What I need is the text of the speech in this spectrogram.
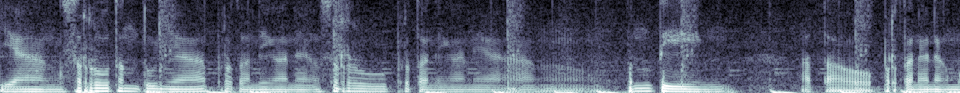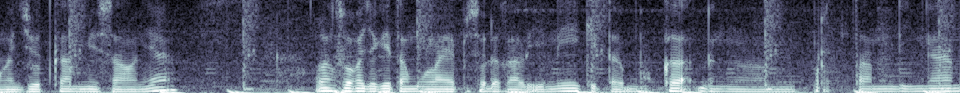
yang seru tentunya pertandingan yang seru pertandingan yang penting atau pertandingan yang mengejutkan misalnya langsung aja kita mulai episode kali ini. Kita buka dengan pertandingan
